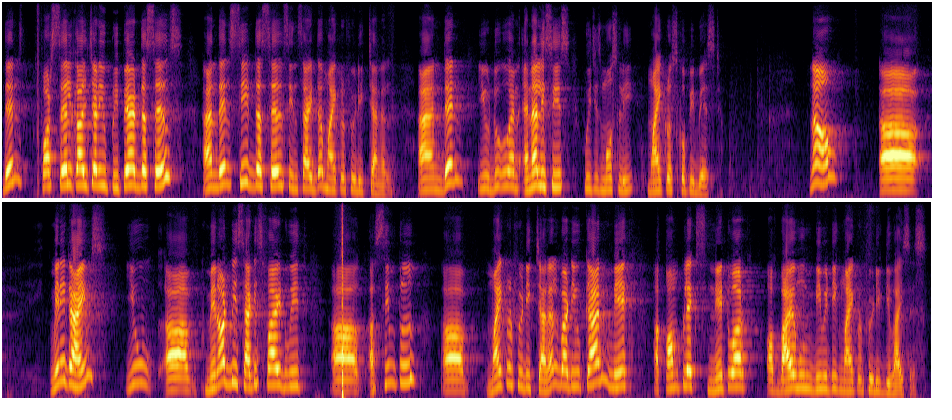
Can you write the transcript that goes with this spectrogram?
Then for cell culture you prepare the cells and then seed the cells inside the microfluidic channel and then you do an analysis which is mostly microscopy based. Now uh, many times you uh, may not be satisfied with uh, a simple uh, microfluidic channel but you can make a complex network of biomimetic microfluidic devices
